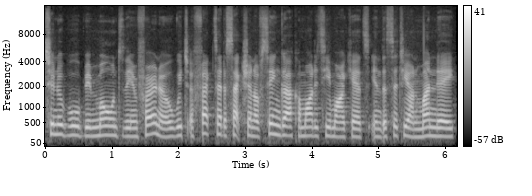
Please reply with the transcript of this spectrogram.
Tinubu bemoaned the inferno which affected a section of Singa commodity markets in the city on Monday,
